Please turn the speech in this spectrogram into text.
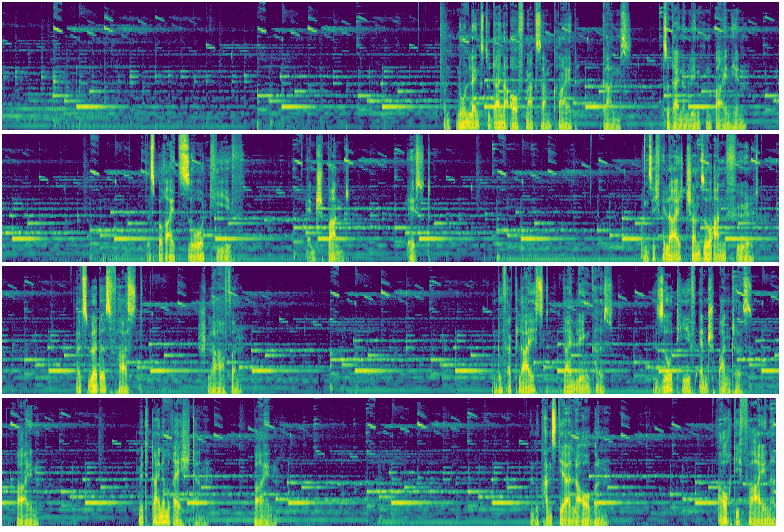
Nun lenkst du deine Aufmerksamkeit ganz zu deinem linken Bein hin, das bereits so tief entspannt ist und sich vielleicht schon so anfühlt, als würde es fast schlafen. Du vergleichst dein linkes, so tief entspanntes Bein mit deinem rechten Bein. Und du kannst dir erlauben, auch die feinen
